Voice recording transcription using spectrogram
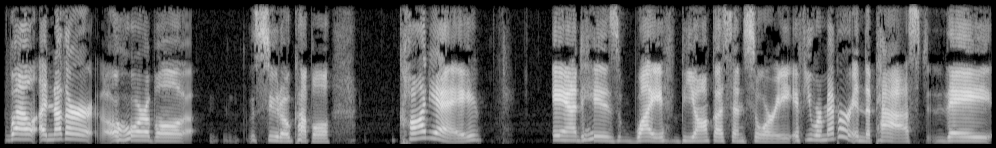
Well, another horrible pseudo couple, Kanye and his wife Bianca Censori. If you remember in the past, they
